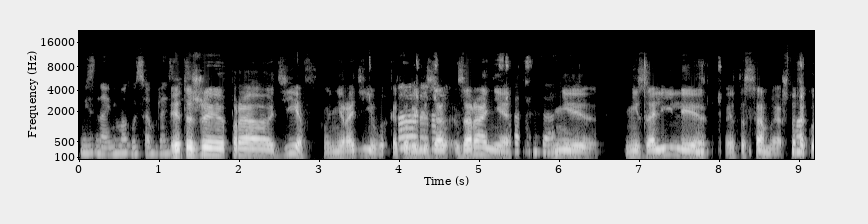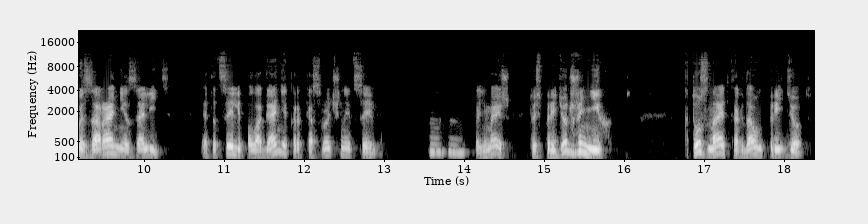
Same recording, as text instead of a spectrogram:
не знаю, не могу сообразить. Это же про дев нерадивых, которые а, не за, заранее да, да. Не, не залили это самое. Что а. такое заранее залить? Это целеполагание, краткосрочные цели. Угу. Понимаешь? То есть придет жених, кто знает, когда он придет.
